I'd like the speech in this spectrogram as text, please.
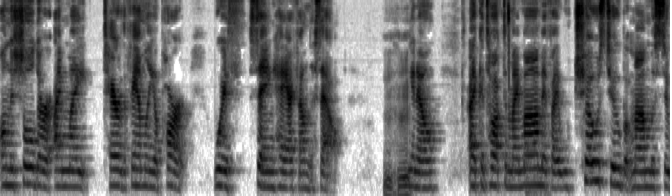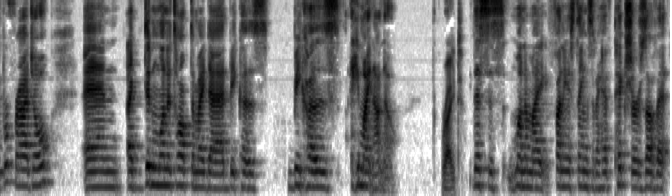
on the shoulder i might tear the family apart with saying hey i found this out mm-hmm. you know i could talk to my mom if i chose to but mom was super fragile and i didn't want to talk to my dad because because he might not know right this is one of my funniest things and i have pictures of it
